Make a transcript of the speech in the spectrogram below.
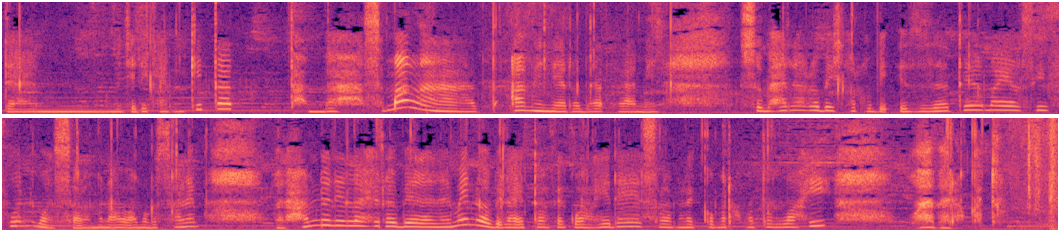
dan menjadikan kita tambah semangat. Amin ya rabbal alamin Subhana rabbika rabbil izzati amma yasifun wassalamun ala mursalin walhamdulillahi rabbil alamin. Wabillahi taufiq wal hidayah. Assalamualaikum warahmatullahi wabarakatuh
